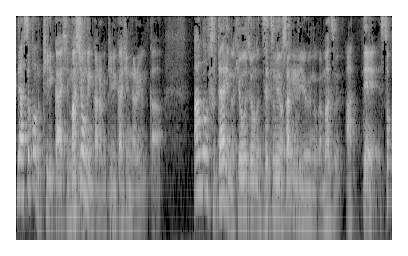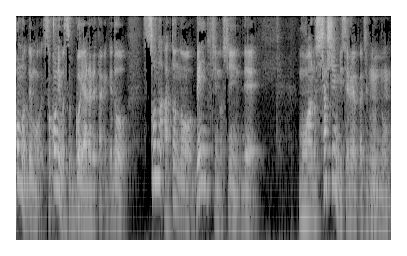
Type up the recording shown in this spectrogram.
で、あそこの切り返し、真正面からの切り返しになるやんか。あの二人の表情の絶妙さっていうのがまずあって、そこもでも、そこにもすっごいやられたんやけど、その後のベンチのシーンで、もうあの写真見せるやんか、自分の、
